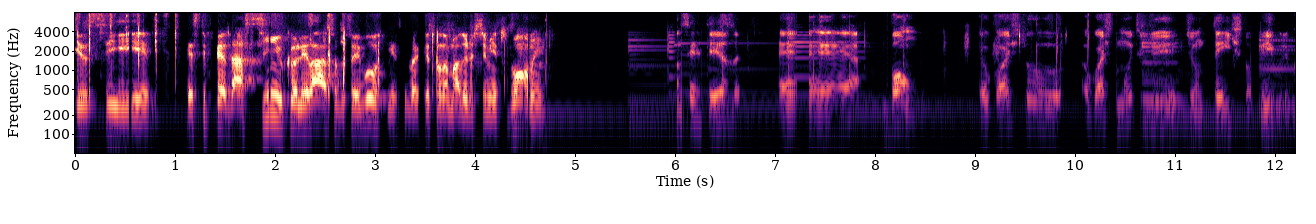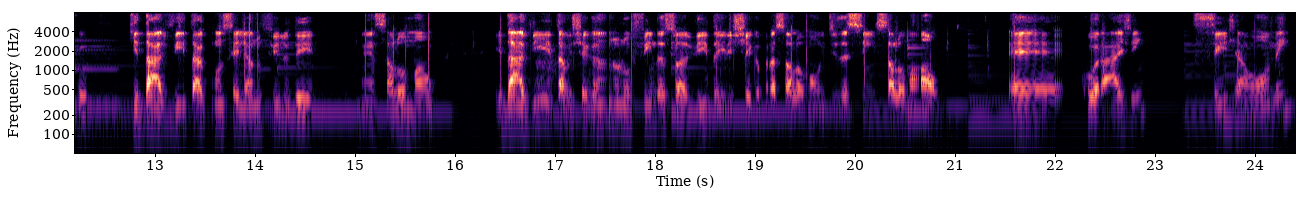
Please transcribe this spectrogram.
esse, esse pedacinho que eu li lá sobre o seu e-book, sobre a questão do amadurecimento do homem? Com certeza. É, é, bom, eu gosto, eu gosto muito de, de um texto bíblico que Davi está aconselhando o filho dele, né, Salomão. E Davi estava chegando no fim da sua vida e ele chega para Salomão e diz assim: Salomão, é, coragem, seja homem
